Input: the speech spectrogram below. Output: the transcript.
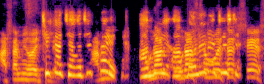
আসামি হয়েছে ঠিক আছে আজাদ আমি- ভাই আমি ওনার আ, ওনার বলে না যে সময়টা শেষ।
